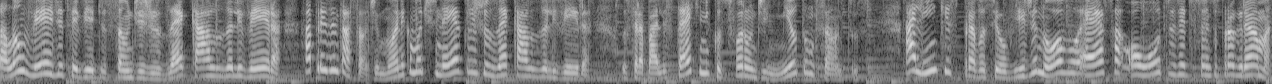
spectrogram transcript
Salão Verde teve edição de José Carlos Oliveira. Apresentação de Mônica Montenegro e José Carlos Oliveira. Os trabalhos técnicos foram de Milton Santos. Há links para você ouvir de novo essa ou outras edições do programa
